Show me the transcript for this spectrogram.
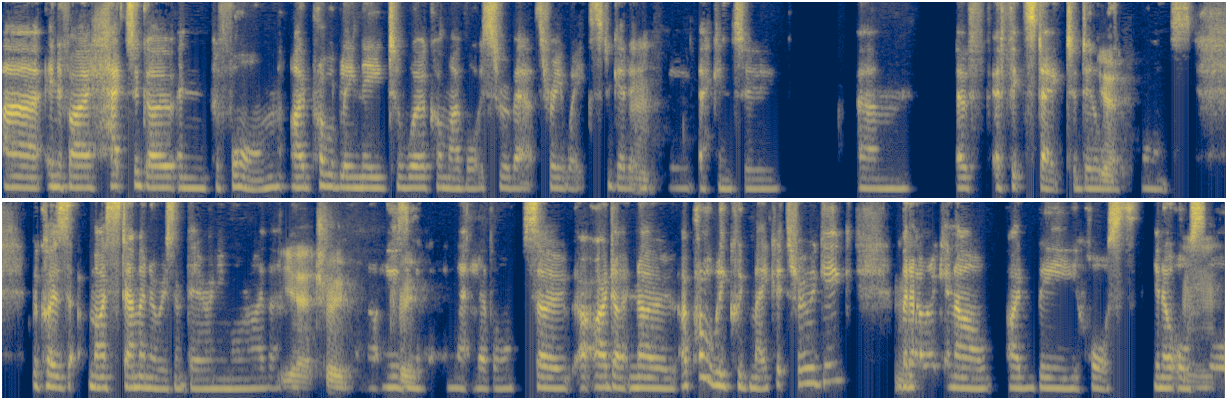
Uh, and if I had to go and perform, I'd probably need to work on my voice for about three weeks to get it Mm. into, back into um, a, a fit state to deal Yeah. with performance. Because my stamina isn't there anymore either. Yeah. True. I'm not using True. it in that level. So I, I don't know. I probably could make it through a gig, but Mm. I reckon I'll I'd be hoarse, you know, or Mm. sore,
